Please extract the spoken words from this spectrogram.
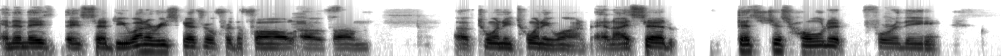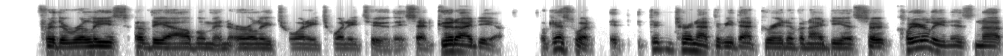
And then they they said, "Do you want to reschedule for the fall of um, of 2021?" And I said, "Let's just hold it for the for the release of the album in early 2022." They said, "Good idea." Well, guess what? It, it didn't turn out to be that great of an idea. So clearly, it has not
